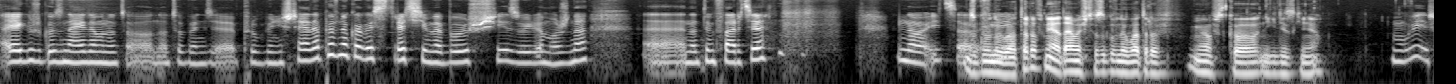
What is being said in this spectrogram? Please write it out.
a jak już go znajdą, no to, no to będzie próby niszczenia. Na pewno kogoś stracimy, bo już Jezu, ile można e, na tym farcie. No i co? Z głównych bohaterów? Nie, ja myślę, że z głównych bohaterów mimo wszystko nikt nie zginie. Mówisz?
